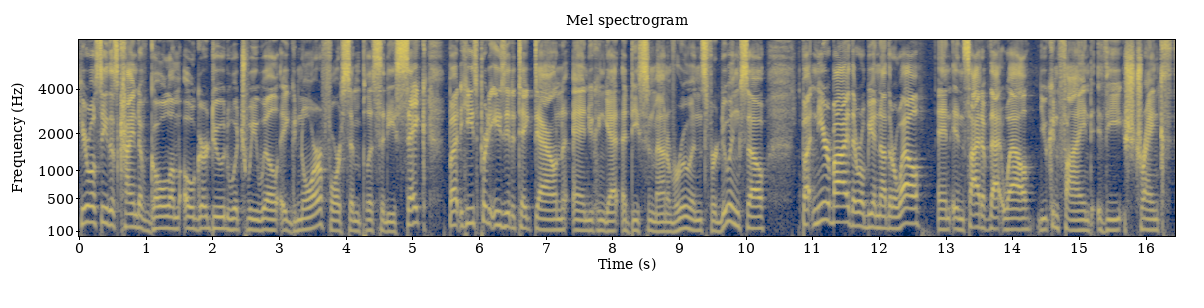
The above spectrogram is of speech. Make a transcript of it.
Here we'll see this kind of golem ogre dude, which we will ignore for simplicity's sake, but he's pretty easy to take down, and you can get a decent amount of runes for doing so. But nearby, there will be another well, and inside of that well, you can find the strength,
